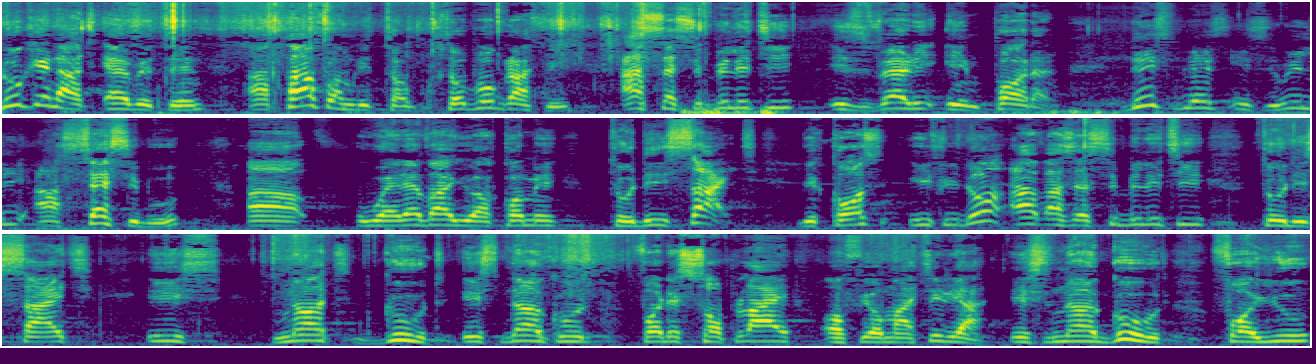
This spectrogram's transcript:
looking at everything, apart from the top topography, accessibility is very important. This place is really accessible uh, wherever you are coming to this site. Because if you don't have accessibility to the site, it's not good. It's not good for the supply of your material. It's not good for you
